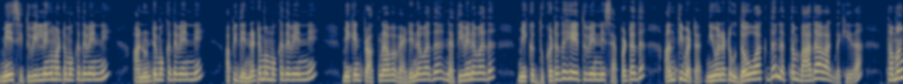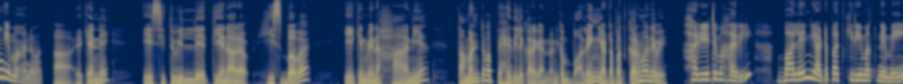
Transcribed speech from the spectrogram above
මේ සිතුවිල්ලෙන් මට මොකද වෙන්නේ? අනුන්ට මොකද වෙන්නේ? අපි දෙන්නටම මොකද වෙන්නේ? මේකෙන් ප්‍රඥාව වැඩෙනවද නැති වෙනවද? මේක දුකටද හේතු වෙන්නේ සැපටද? අන්තිමට නිවනට උදව්වක්ද නැත්නම් බාධාවක්ද කියලා තමන්ගෙන් අහනවා. ආ ඒ කියන්නේ ඒ සිතුවිල්ලේ තියෙන අර හිස් බව ඒකෙන් වෙන හානිය Tamanටම පැහැදිලි කරගන්නවා. නිකන් බලෙන් යටපත් කරනවා නෙවෙයි. හරියටම හරි බලෙන් යටපත් කිරීමක් නෙමෙයි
